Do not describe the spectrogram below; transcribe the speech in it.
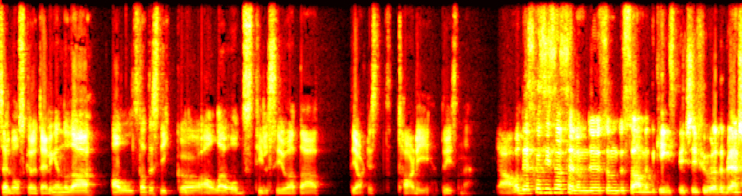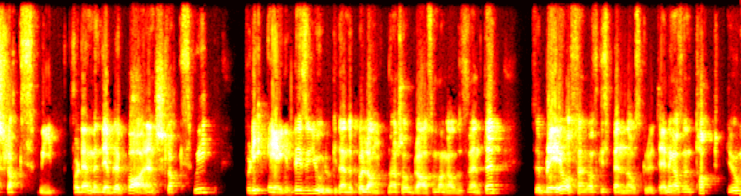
selve Oscar-utdelingen. Og da all statistikk og alle odds tilsier jo at da The Artist tar de prisene. Ja, og det skal sies at selv om du, som du sa med The King's Speech i fjor, at det ble en slags sweep for dem, men det ble bare en slags sweep. Fordi egentlig så gjorde jo ikke denne på langt nær så bra som mange hadde forventet. Så det ble jo også en ganske spennende Oscar-utdeling. Altså Den tapte jo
